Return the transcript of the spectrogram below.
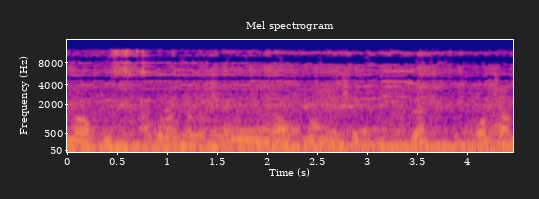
bin altın. Hadi bakalım. 10 bin altın. 17 8 Güzel. Orçan.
